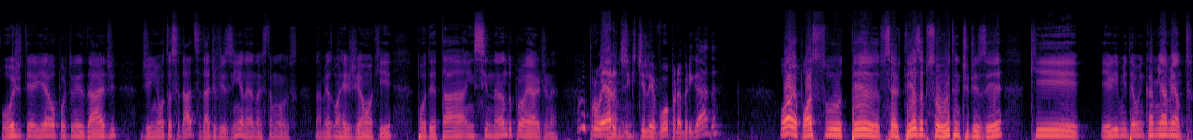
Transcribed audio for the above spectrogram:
hoje teria a oportunidade de em outra cidade, cidade vizinha, né? Nós estamos na mesma região aqui, poder estar tá ensinando o Proerd, né? Foi o Proerd que te levou para a brigada? Olha, eu posso ter certeza absoluta em te dizer que ele me deu um encaminhamento.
